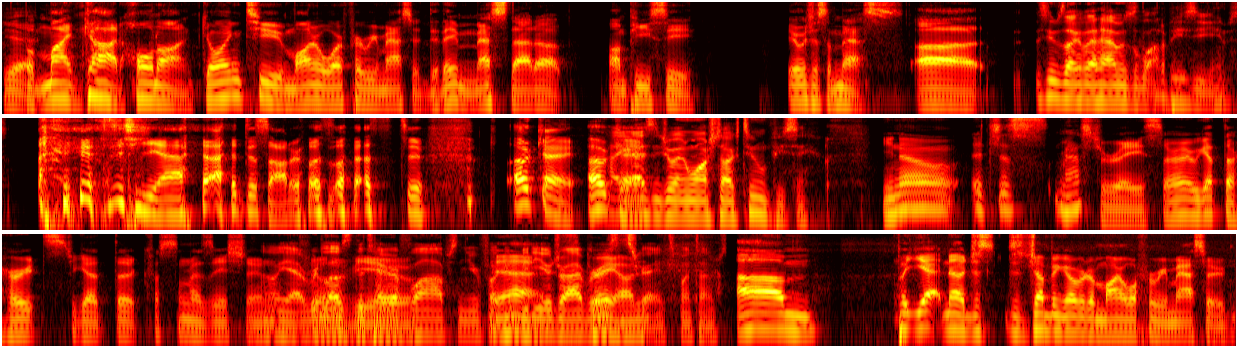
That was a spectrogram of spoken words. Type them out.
Yeah. But my God, hold on. Going to Modern Warfare Remastered, did they mess that up on PC? It was just a mess. Uh, It seems like that happens a lot of PC games. yeah, Dishonored was a mess too. Okay, okay. How you guys enjoying Watch Dogs 2 on PC? You know, it's just Master Race. All right, we got the hertz, we got the customization. Oh yeah, Rid loves the teraflops and your fucking Yeah, video it's drivers. great, It's great. It's fun times. Um, but yeah, no, just just jumping over to Modern Warfare Remastered.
